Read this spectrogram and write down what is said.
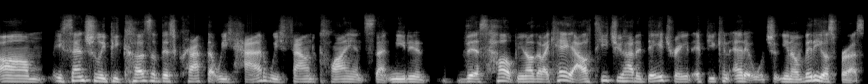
um, essentially because of this craft that we had, we found clients that needed this help. You know, they're like, "Hey, I'll teach you how to day trade if you can edit, which you know, videos for us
